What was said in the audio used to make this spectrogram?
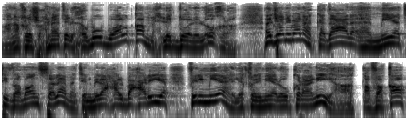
ونقل شحنات الحبوب والقمح للدول الأخرى. الجانبان أكدا على أهمية ضمان سلامة الملاحة البحرية في المياه الإقليمية الأوكرانية اتفقا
